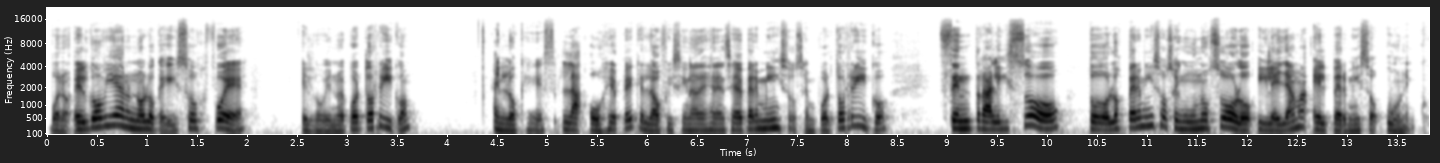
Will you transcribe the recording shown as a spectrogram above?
Bueno, el gobierno lo que hizo fue, el gobierno de Puerto Rico, en lo que es la OGP, que es la Oficina de Gerencia de Permisos en Puerto Rico, centralizó todos los permisos en uno solo y le llama el permiso único.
